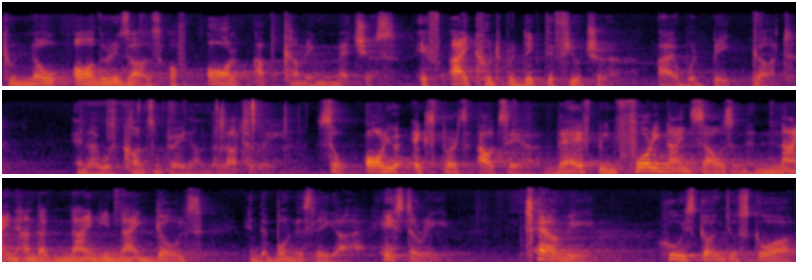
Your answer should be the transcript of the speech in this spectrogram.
to know all the results of all upcoming matches? If I could predict the future, I would be God and I would concentrate on the lottery. So, all your experts out there, there have been 49,999 goals in the Bundesliga history. Tell me, who is going to score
